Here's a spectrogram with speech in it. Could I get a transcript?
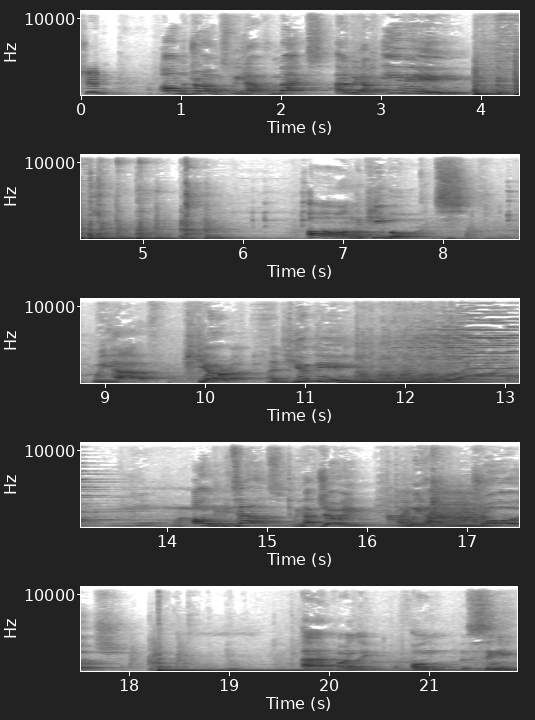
Action. On the drums, we have Max and we have Evie. On the keyboards, we have Kiara and Yuki. On the guitars, we have Joey and we have George. And finally, on the singing,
